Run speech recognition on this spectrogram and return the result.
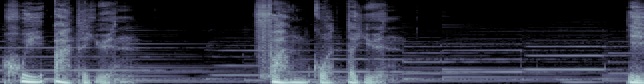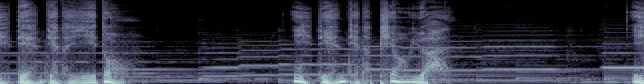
灰暗的云，翻滚的云，一点点的移动，一点点的飘远，一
